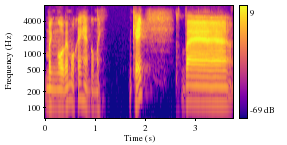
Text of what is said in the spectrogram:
mình ngồi với một khách hàng của mình ok? Và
